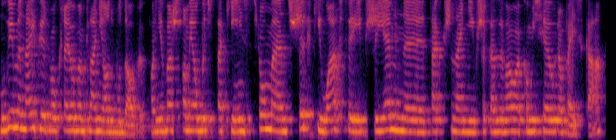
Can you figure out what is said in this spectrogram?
mówimy najpierw o Krajowym Planie Odbudowy, ponieważ to miał być taki instrument szybki, łatwy i przyjemny, tak przynajmniej przekazywała Komisja Europejska.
